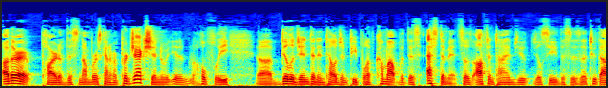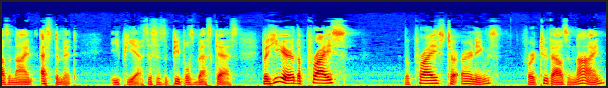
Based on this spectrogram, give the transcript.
other part of this number is kind of a projection. You know, hopefully, uh, diligent and intelligent people have come up with this estimate. So oftentimes you, you'll see this is a 2009 estimate EPS. This is the people's best guess. But here, the price, the price to earnings for 2009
